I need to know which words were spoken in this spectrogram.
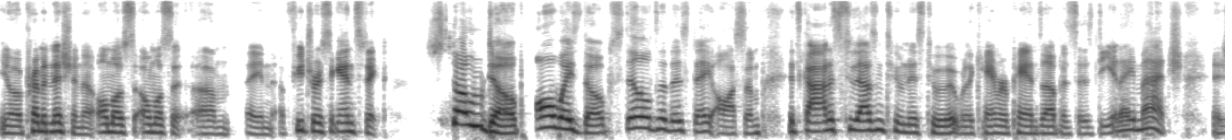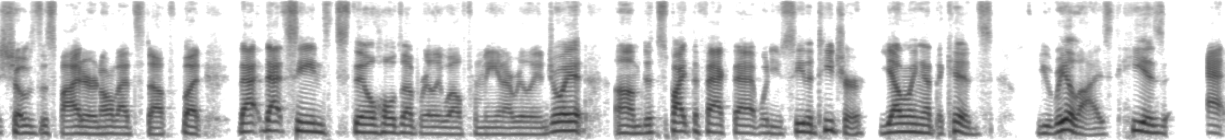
you know, a premonition, almost almost a, um, a, a futuristic instinct so dope, always dope, still to this day awesome. It's got its 2002ness to it where the camera pans up and says DNA match. and It shows the spider and all that stuff. But that that scene still holds up really well for me and I really enjoy it. Um, despite the fact that when you see the teacher yelling at the kids, you realize he is at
